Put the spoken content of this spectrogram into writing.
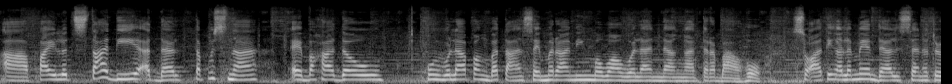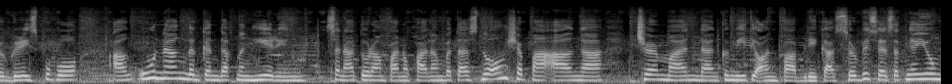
ah, pilot study at dahil tapos na, eh baka daw kung wala pang batas ay maraming mawawalan ng ah, trabaho. So ating alamin dahil Senator Grace po po ang unang nagkandak ng hearing sa naturang panukalang batas noong siya pa ang ah, chairman ng Committee on Public ah, Services at ngayong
